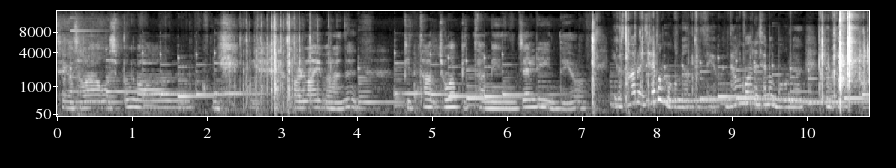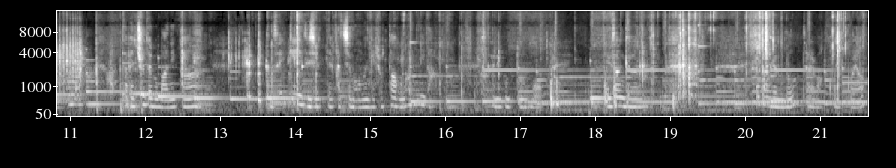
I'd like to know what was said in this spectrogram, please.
제가 자랑하고 싶은 건이 얼라이브라는 비타, 종합 비타민 젤리인데요. 이것을 하루에 세 번 먹으면 된대요. 근데 한 권을 세번 먹으면 좀다 배출되고 마니까 그세끼 드실 때 같이 먹는 게 좋다고 합니다. 그리고 또 뭐 유산균 유산균도 잘 맞고 있고요.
